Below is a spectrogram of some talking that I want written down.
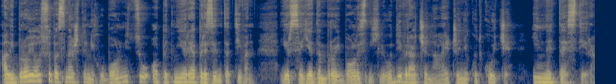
ali broj osoba smeštenih u bolnicu opet nije reprezentativan, jer se jedan broj bolesnih ljudi vraća na lečenje kod kuće i ne testira.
